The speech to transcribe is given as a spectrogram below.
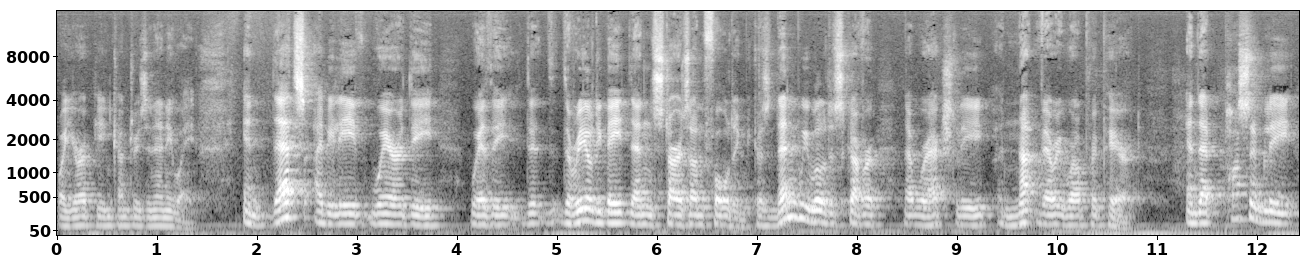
or European countries in any way? And that's, I believe, where the where the, the, the real debate then starts unfolding, because then we will discover that we're actually not very well prepared. And that possibly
